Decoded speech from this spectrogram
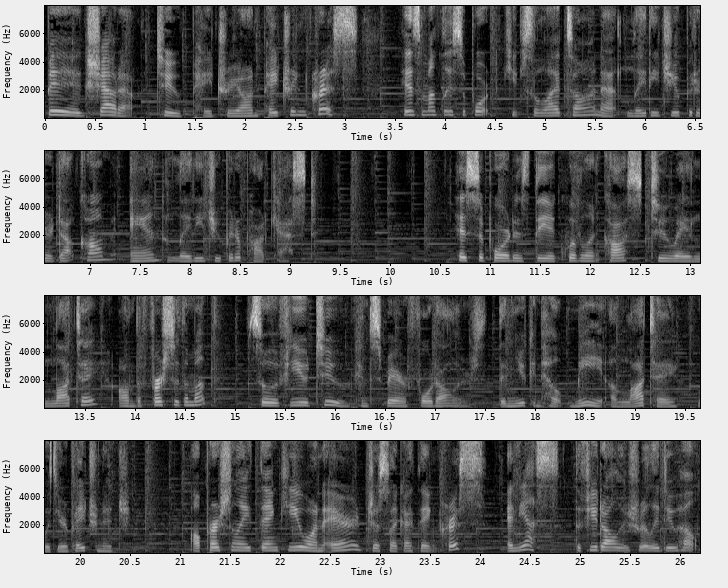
Big shout out to Patreon patron Chris. His monthly support keeps the lights on at ladyjupiter.com and Lady Jupiter Podcast. His support is the equivalent cost to a latte on the first of the month, so if you too can spare $4, then you can help me a latte with your patronage. I'll personally thank you on air just like I thank Chris, and yes, the few dollars really do help.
